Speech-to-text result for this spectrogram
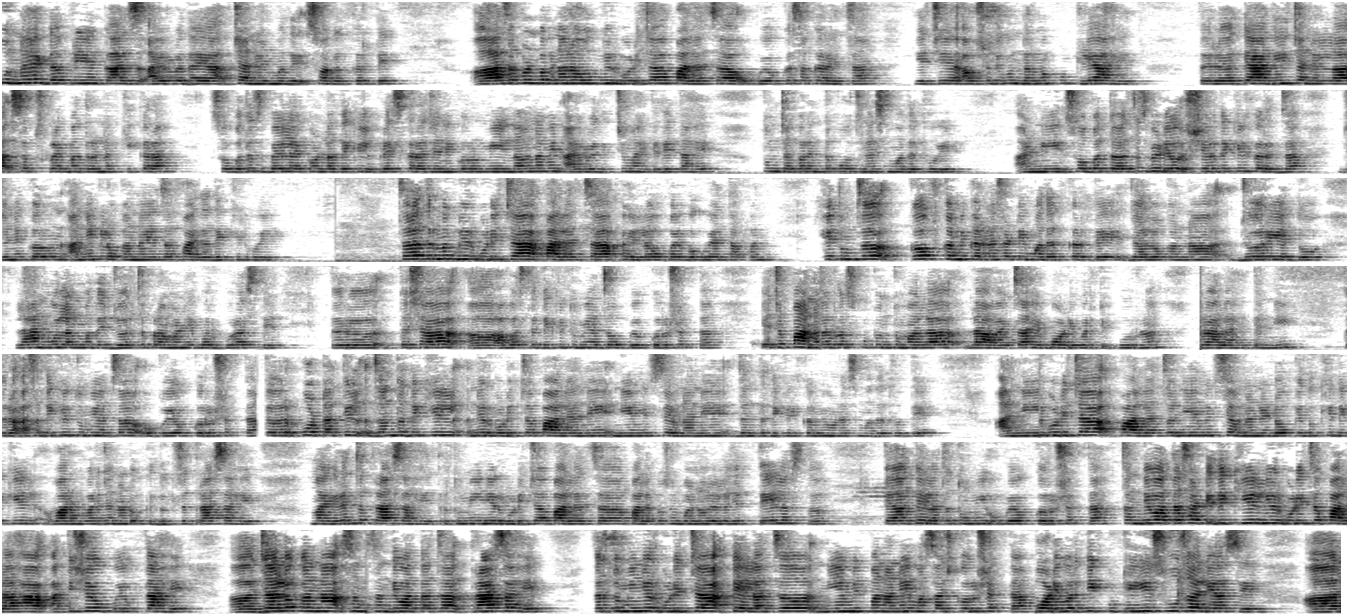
पुन्हा एकदा प्रियंका आज आयुर्वेदा या चॅनलमध्ये स्वागत करते. आज आपण बघणार आहोत निरगुडीच्या पाल्याचा उपयोग कसा करायचा याचे औषधी गुणधर्म कुठले आहेत? तर त्याआधी चॅनलला सबस्क्राईब मात्र नक्की करा. सोबतच बेल आयकॉनला देखील प्रेस करा जेणेकरून मी नवनवीन आयुर्वेदिकची माहिती देत आहे. तुमच्यापर्यंत पोहोचण्यास मदत होईल. आणि सोबतच व्हिडिओ शेअर देखील करत जा जेणेकरून अनेक लोकांना याचा फायदा देखील होईल. चला तर मग निरगुडीच्या पाल्याचा पहिला उपाय बघूयात आपण. हे तुमचं कफ कमी करण्यासाठी मदत करते ज्या लोकांना ज्वर येतो लहान मुलांमध्ये ज्वरचं प्रमाण हे भरपूर असते. तर तशा अवस्थेत देखील तुम्ही याचा उपयोग करू शकता. याच्या पानाचा रस कुठून तुम्हाला लावायचा आहे? बॉडीवरती पूर्ण आला आहे त्यांनी. तर असा देखील तुम्ही याचा उपयोग करू शकता. तर पोटातील जंत देखील निरगुडीच्या पाल्याने नियमित सेवनाने जंत देखील कमी होण्यास मदत होते. आणि निरगुडीच्या पाल्याचं नियमित सेवनाने डोकेदुखी देखील वारंवार ज्यांना डोकेदुखीचा त्रास आहे मायग्रेनचा त्रास आहे तर तुम्ही निरगुडीच्या पाल्याचा पाल्यापासून बनवलेलं जे तेल असतं त्या तेलाचा तुम्ही उपयोग करू शकता. संधिवातासाठी देखील निरगुडीचा पाला हा अतिशय उपयुक्त आहे. ज्या लोकांना संधिवाताचा त्रास आहे तर तुम्ही निरगुडीच्या तेलाचं नियमितपणाने मसाज करू शकता. बॉडीवरती कुठेही सूज आली असेल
